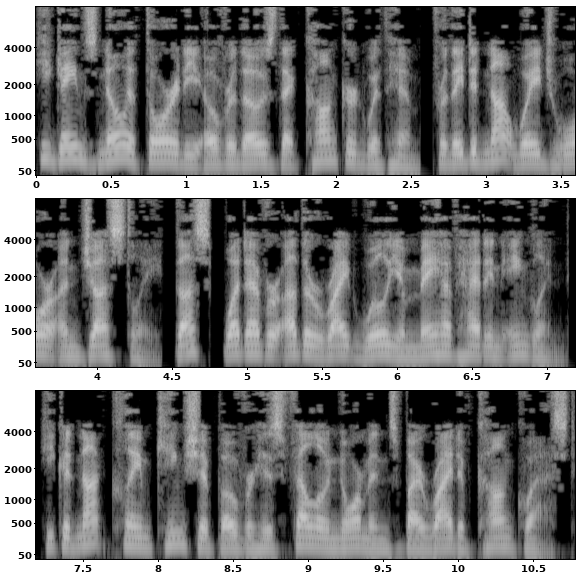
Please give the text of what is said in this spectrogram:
He gains no authority over those that conquered with him, for they did not wage war unjustly, thus, whatever other right William may have had in England, he could not claim kingship over his fellow Normans by right of conquest.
